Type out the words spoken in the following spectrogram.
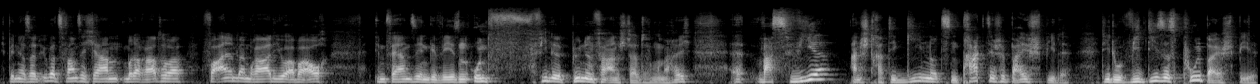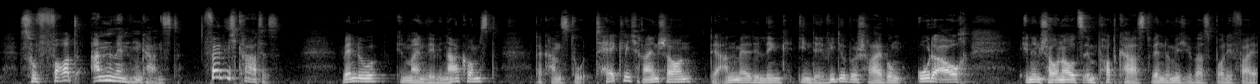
Ich bin ja seit über 20 Jahren Moderator, vor allem beim Radio, aber auch im Fernsehen gewesen und viele Bühnenveranstaltungen mache ich. Äh, was wir an Strategien nutzen, praktische Beispiele, die du wie dieses Poolbeispiel sofort anwenden kannst. Völlig gratis. Wenn du in mein Webinar kommst, da kannst du täglich reinschauen, der Anmeldelink in der Videobeschreibung oder auch in den Show Notes im Podcast, wenn du mich über Spotify,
